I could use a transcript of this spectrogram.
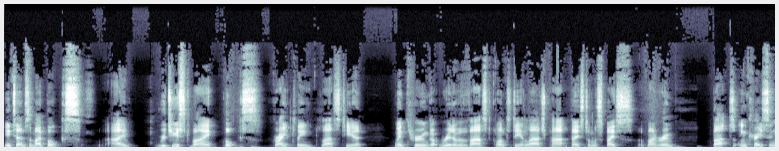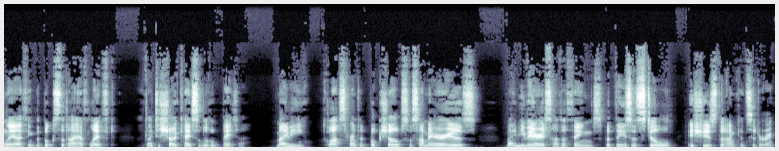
In terms of my books, I reduced my books greatly last year, went through and got rid of a vast quantity in large part based on the space of my room. But increasingly, I think the books that I have left, I'd like to showcase a little better. Maybe glass fronted bookshelves for some areas, maybe various other things, but these are still issues that I'm considering.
